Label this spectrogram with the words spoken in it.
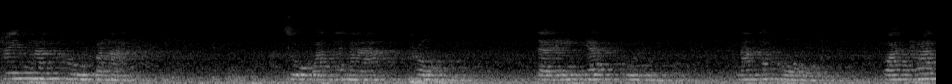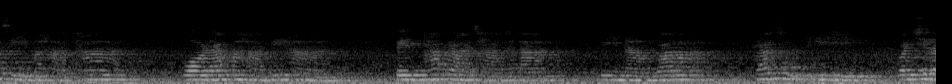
ใให้พระครูประหลัด สุวัฒนาพรมจริยคุณ นัทพงศ์วัดพระศรีมหาธาตุวรมหาวิหาร เป็นพระราชาคณะ มีนามว่า พระสุธีวชิร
